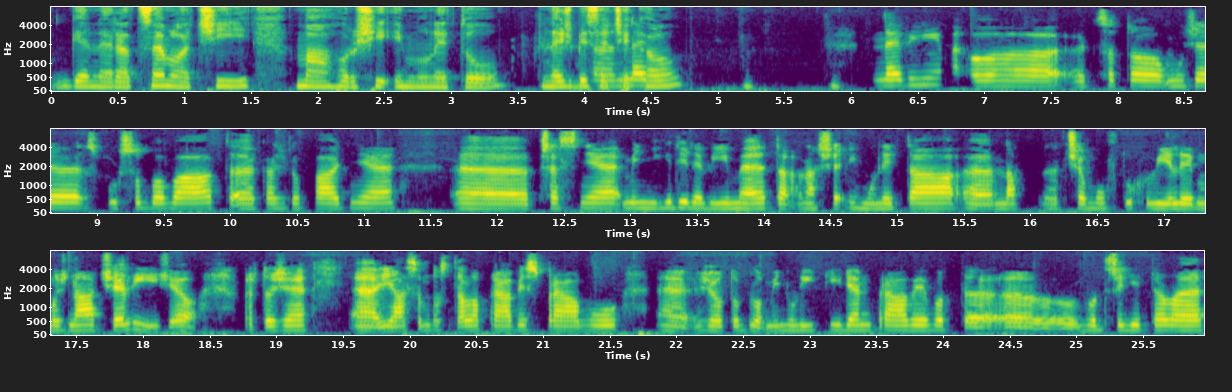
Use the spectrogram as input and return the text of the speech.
generace mladší má horší imunitu, než by se čekalo? Ne, nevím, eh, co to může způsobovat. Eh, každopádně Eh, přesně my nikdy nevíme, ta naše imunita eh, na čemu v tu chvíli možná čelí, že jo? protože eh, já jsem dostala právě zprávu, že jo, to bylo minulý týden právě od, od ředitele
